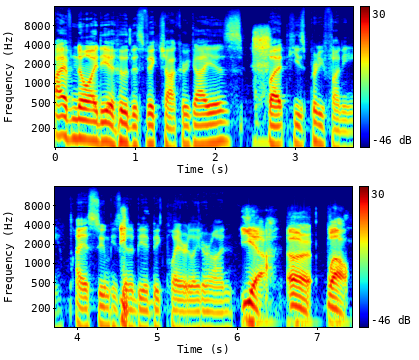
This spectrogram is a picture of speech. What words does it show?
I have no idea who this Vic Chalker guy is, but he's pretty funny. I assume he's going to be a big player later on. Yeah. Uh, well,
